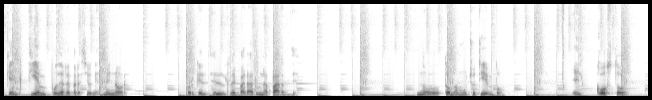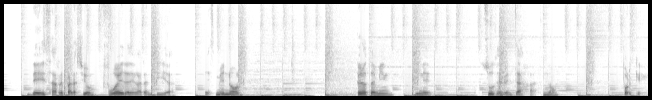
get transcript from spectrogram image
Que el tiempo de reparación es menor, porque el, reparar una parte no toma mucho tiempo. El costo de esa reparación fuera de garantía es menor, pero también tiene sus desventajas, ¿no? Porque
